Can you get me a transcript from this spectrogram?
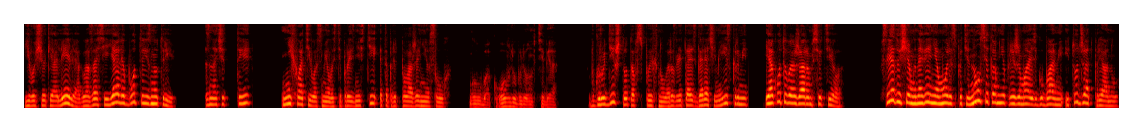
Его щеки олели, а глаза сияли, будто изнутри. — Значит, ты... Не хватило смелости произнести это предположение вслух. — Глубоко влюблен в тебя. В груди что-то вспыхнуло, разлетаясь горячими искрами и окутывая жаром все тело. В следующее мгновение Морис потянулся ко мне, прижимаясь губами, и тут же отпрянул,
